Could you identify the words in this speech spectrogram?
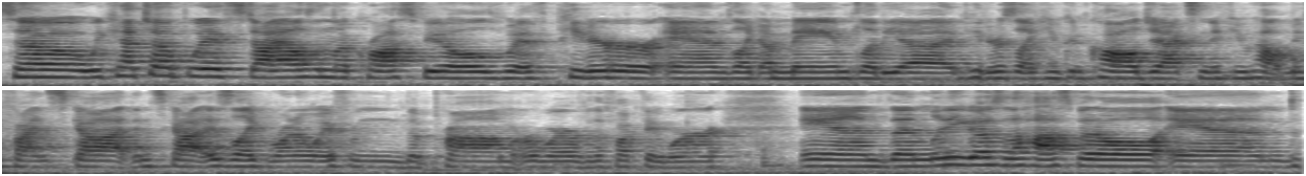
So we catch up with Stiles in the lacrosse field with Peter and like a maimed Lydia, and Peter's like, "You can call Jackson if you help me find Scott." And Scott is like run away from the prom or wherever the fuck they were. And then Lydia goes to the hospital, and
